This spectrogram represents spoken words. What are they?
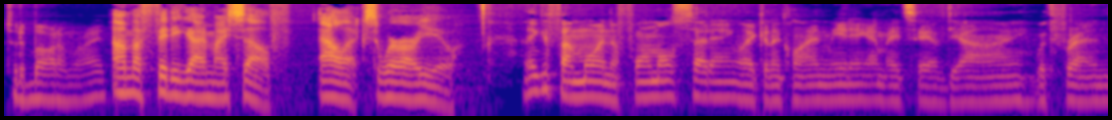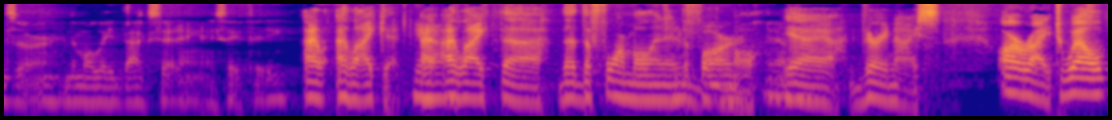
to the bottom, right? I'm a FDII guy myself. Alex, where are you? I think if I'm more in a formal setting, like in a client meeting, I might say FDI with friends, or in the more laid back setting, I say FIDI. I, I like it. Yeah. I, I like the, the the formal and the bar, informal. yeah. yeah, very nice. All right. Well,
